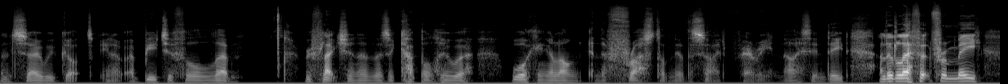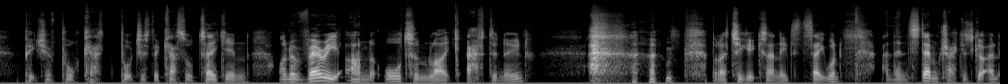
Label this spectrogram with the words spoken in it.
and so we've got you know a beautiful um, reflection, and there's a couple who are walking along in the frost on the other side. Very nice indeed. A little effort from me. A picture of Port Portchester Castle taken on a very un-autumn-like afternoon. but I took it because I needed to take one. And then Stem Track has got an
